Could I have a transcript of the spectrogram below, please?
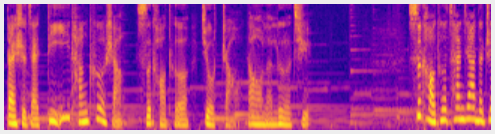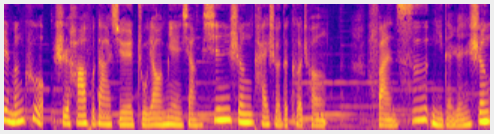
但是在第一堂课上，斯考特就找到了乐趣。斯考特参加的这门课是哈佛大学主要面向新生开设的课程，反思你的人生。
